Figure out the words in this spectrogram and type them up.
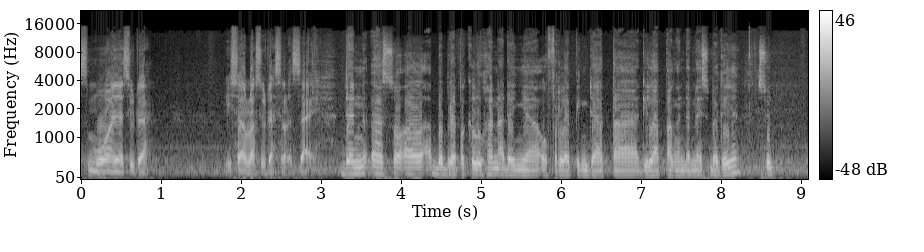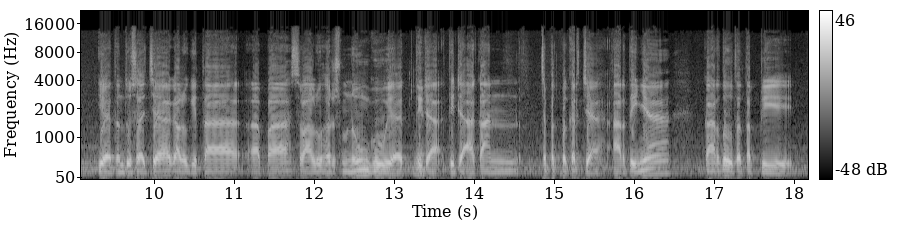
semuanya sudah insya Allah sudah selesai. Dan eh, soal beberapa keluhan adanya overlapping data di lapangan dan lain sebagainya, Ya tentu saja kalau kita apa selalu harus menunggu ya, tidak tidak akan cepat bekerja. Artinya kartu tetap diberikan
